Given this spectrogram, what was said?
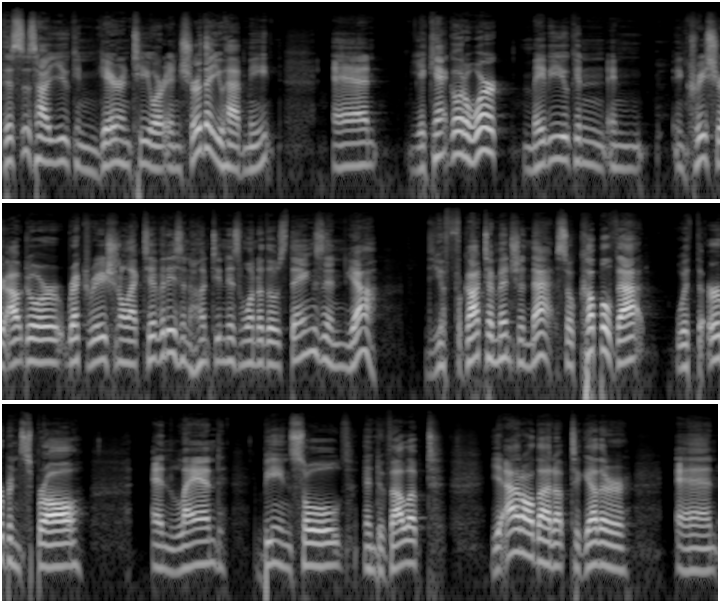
this is how you can guarantee or ensure that you have meat and you can't go to work. Maybe you can in, increase your outdoor recreational activities, and hunting is one of those things. And yeah, you forgot to mention that. So, couple that with the urban sprawl and land being sold and developed you add all that up together, and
